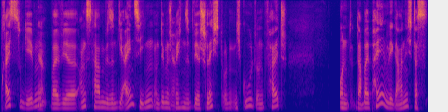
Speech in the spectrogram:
preiszugeben, Ja. weil wir Angst haben, wir sind die Einzigen und dementsprechend sind wir schlecht und nicht gut und falsch. Und dabei peilen wir gar nicht, dass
